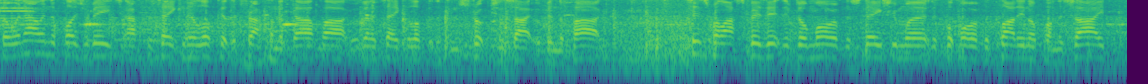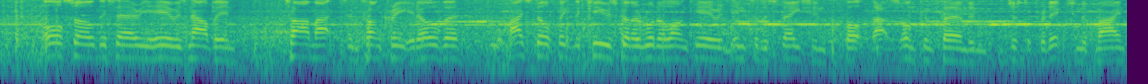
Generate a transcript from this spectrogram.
So we're now in the Pleasure Beach after taking a look at the track and the car park. We're going to take a look at the construction site within the park. Since my last visit they've done more of the station work, they've put more of the cladding up on the side. Also this area here has now been tarmacked and concreted over. I still think the queue is going to run along here and into the station, but that's unconfirmed and just a prediction of mine.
